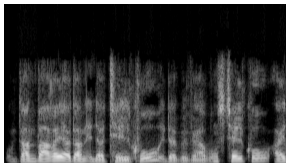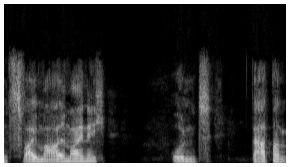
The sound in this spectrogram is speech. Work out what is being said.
Und dann war er ja dann in der Telco, in der Bewerbungstelco, ein, zweimal meine ich. Und da hat man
